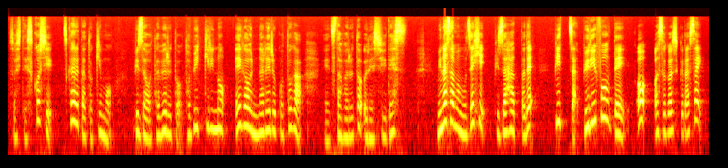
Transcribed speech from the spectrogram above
そして少し疲れた時もピザを食べるととびっきりの笑顔になれることが、え伝わると嬉しいです。皆様もぜひピザハットで Pizza Beautiful Day をお過ごしください。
